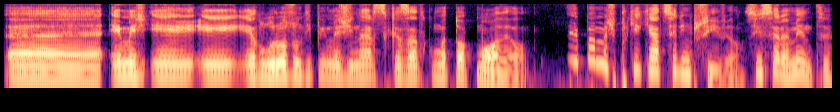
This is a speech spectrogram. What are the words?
Uh, é, é, é, é doloroso um tipo imaginar-se casado com uma top model. Epá, mas porquê que há de ser impossível? Sinceramente.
